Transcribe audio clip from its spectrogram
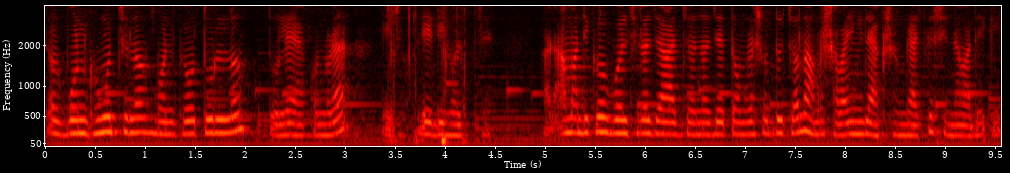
তো বোন ঘুমোচ্ছিল, বোনকেও তুললো, তুলে এখন ওরা এই রেডি হচ্ছে। আর আমাদেরকেও বলছিল যাওয়ার জন্য যে তোমরা শুধু চলো, আমরা সবাই মিলে একসঙ্গে আজকে সিনেমা দেখি।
